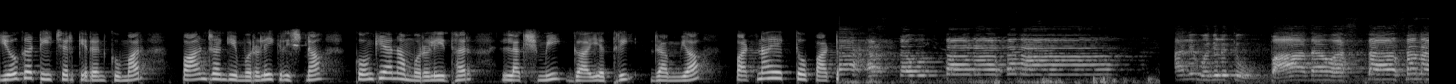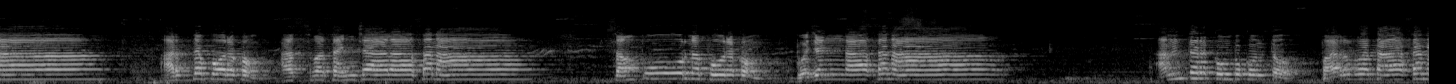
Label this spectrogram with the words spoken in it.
యోగా టీచర్ కిరణ్ కుమార్ పాండ్రంగి మురళీకృష్ణ కొంక్యాన మురళీధర్ లక్ష్మి గాయత్రి రమ్య పట్నాయక్తో పాటు హస్త గాలి వదులుతూ పాదవస్తాసన. అర్ధపూరకం అశ్వసంచాలాసన. సంపూర్ణ పూరకం భుజంగాసన. అంతర్కుంభకంతో పర్వతాసన.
